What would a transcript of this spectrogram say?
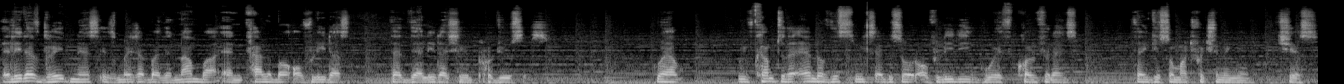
A leader's greatness is measured by the number and caliber of leaders that their leadership produces. Well, we've come to the end of this week's episode of Leading with Confidence. Thank you so much for tuning in. Cheers.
